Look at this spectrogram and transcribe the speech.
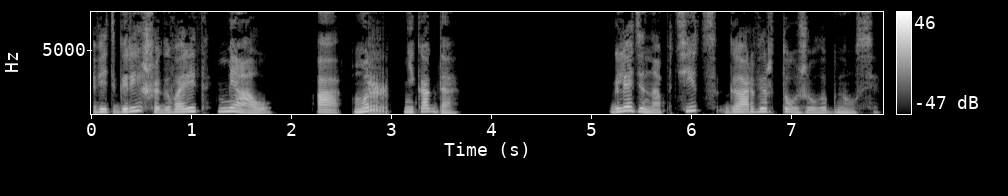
Ведь Гриша говорит «мяу», а «мр» — никогда. Глядя на птиц, Гарвер тоже улыбнулся.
